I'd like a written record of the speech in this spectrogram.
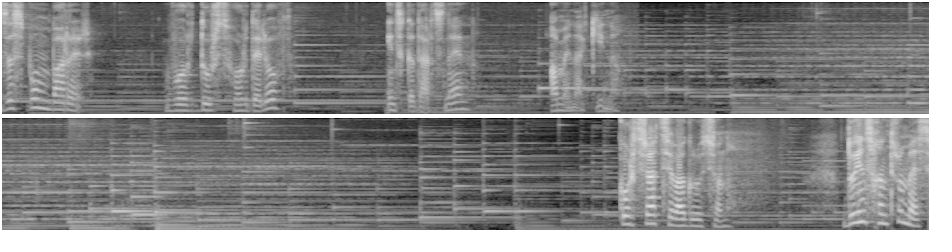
զսպում բարեր որ դուրս հորդելով ինձ կդարձնեն ամենակինը։ Կորցրած սևագրություն։ Դու ինձ խնդրում ես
